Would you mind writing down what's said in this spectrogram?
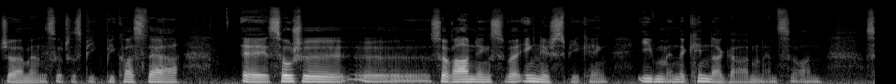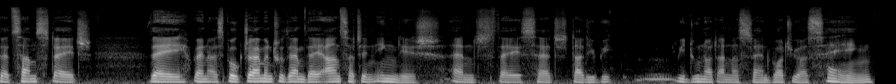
German, so to speak, because their uh, social uh, surroundings were English speaking, even in the kindergarten and so on. So at some stage, they, when I spoke German to them, they answered in English and they said, Daddy, we, we do not understand what you are saying.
